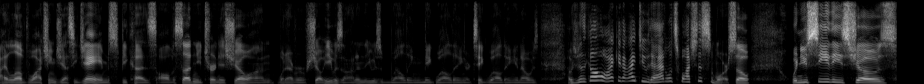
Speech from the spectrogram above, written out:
I loved watching Jesse James because all of a sudden you turn his show on, whatever show he was on, and he was welding, MIG welding or TIG welding, and I was, I was like, oh, I can, I do that. Let's watch this some more. So when you see these shows,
